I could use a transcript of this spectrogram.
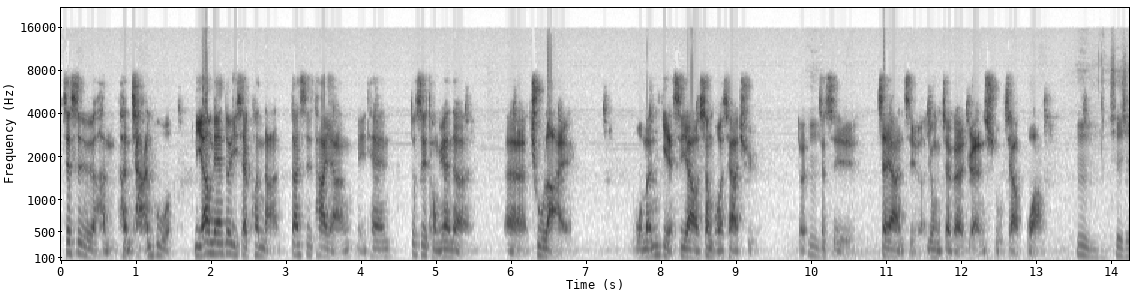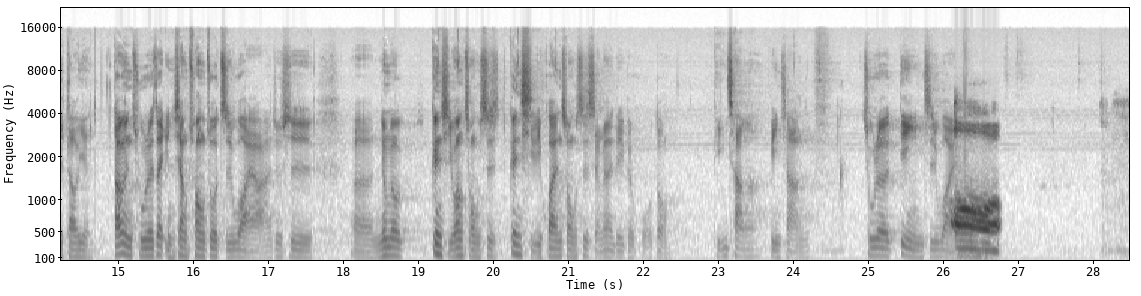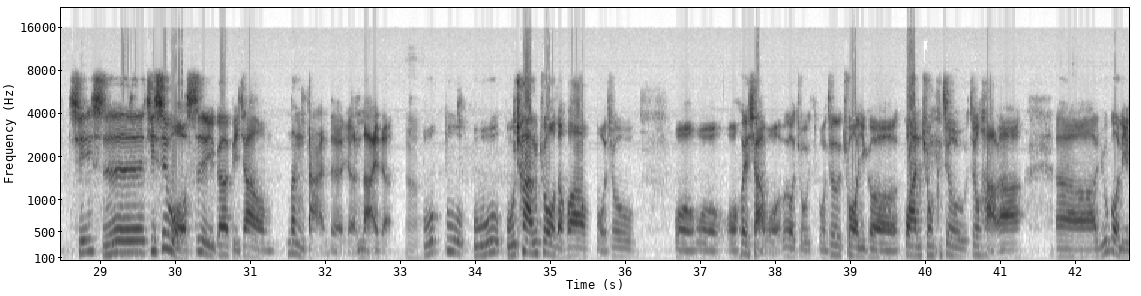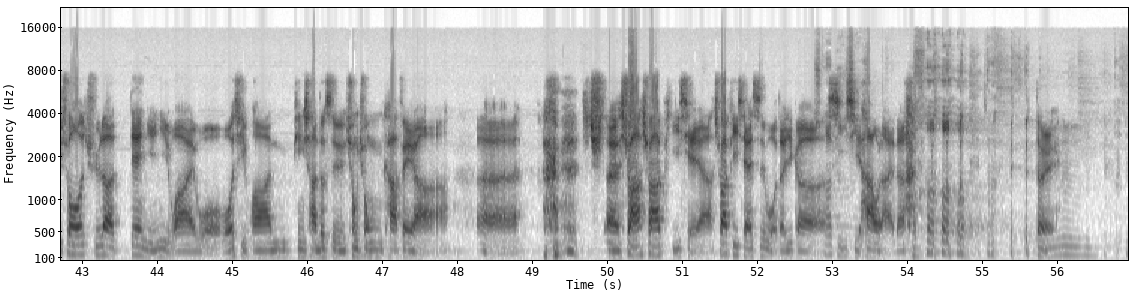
这是很很残酷。你要面对一些困难，但是太阳每天都是同样的呃出来，我们也是要生活下去。对，嗯、就是这样子了。用这个元素叫光。嗯，谢谢导演。导演除了在影像创作之外啊，就是呃，你有没有更喜欢从事、更喜欢从事什么样的一个活动？平常啊，平常除了电影之外。哦，其实其实我是一个比较闷胆的人来的，嗯，不不不不创作的话，我就我我我会想我我就我就做一个观众 就就好啦，呃，如果你说除了电影以外，我我喜欢平常都是冲冲咖啡啊，呃。呃，刷刷皮鞋啊，刷皮鞋是我的一个喜好来的。对，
